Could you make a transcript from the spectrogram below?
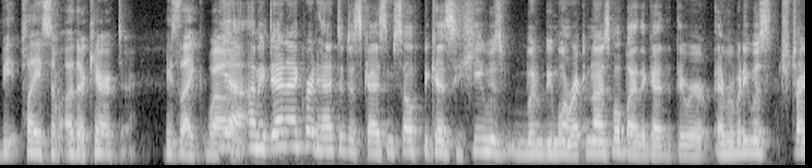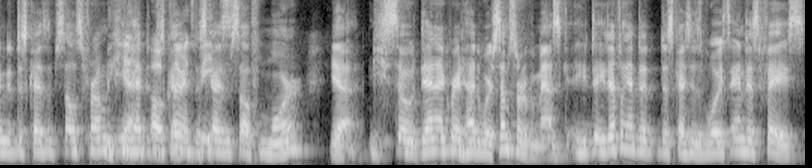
be, play some other character. He's like, well, Yeah, I mean Dan Aykroyd had to disguise himself because he was would be more recognizable by the guy that they were everybody was trying to disguise themselves from. He Yeah. had to Oh, disguise, disguise himself more. Yeah, so Dan Aykroyd had to wear some sort of a mask. He, he definitely had to disguise his voice and his face,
